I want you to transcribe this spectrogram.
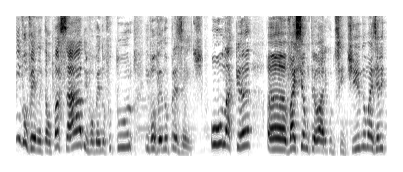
envolvendo então o passado, envolvendo o futuro, envolvendo o presente. O Lacan uh, vai ser um teórico do sentido, mas ele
